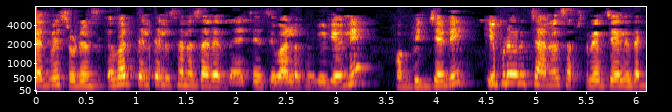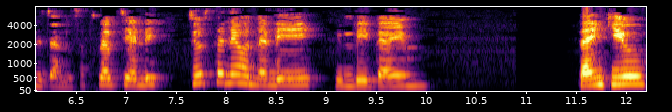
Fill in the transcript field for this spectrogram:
చదివే స్టూడెంట్స్ ఎవరు తెలు- తెలుసన్నా సరే దయచేసి వాళ్ళకు వీడియోని పంపించండి. ఇప్పుడు ఎవరు ఛానల్ సబ్స్క్రైబ్ చేయలేదంటే ఛానల్ సబ్స్క్రైబ్ చేయండి. చూస్తూనే ఉండండి. Hindi time thank you.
